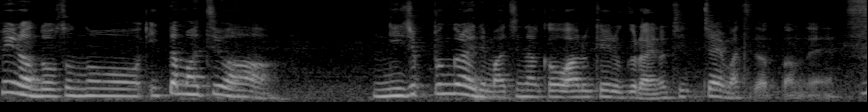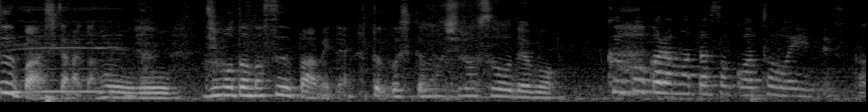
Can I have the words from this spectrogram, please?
フィンランドその行った街は20分ぐらいで街中を歩けるぐらいのちっちゃい街だったんでスーパーしかなかった。お地元のスーパーみたいなとこしか面白そうでも。空港からまたそこは遠いんですか？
